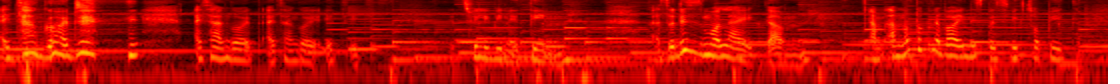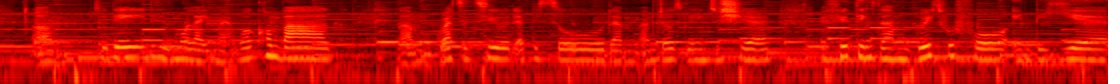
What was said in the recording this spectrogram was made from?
I thank God. I thank God. I thank God. It's it's it's really been a thing. So this is more like um, I'm I'm not talking about any specific topic um, today this is more like my welcome back um, gratitude episode. Um, i'm just going to share a few things that i'm grateful for in the year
